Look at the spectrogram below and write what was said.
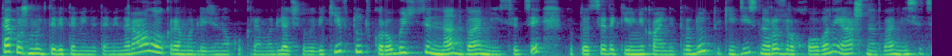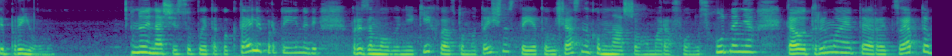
Також мультивітаміни та мінерали, окремо для жінок, окремо для чоловіків. Тут в коробочці на 2 місяці. Тобто це такий унікальний продукт, який дійсно розрахований аж на 2 місяці прийому. Ну і наші супи та коктейлі протеїнові, при замовленні яких ви автоматично стаєте учасником нашого марафону схуднення та отримаєте рецепти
